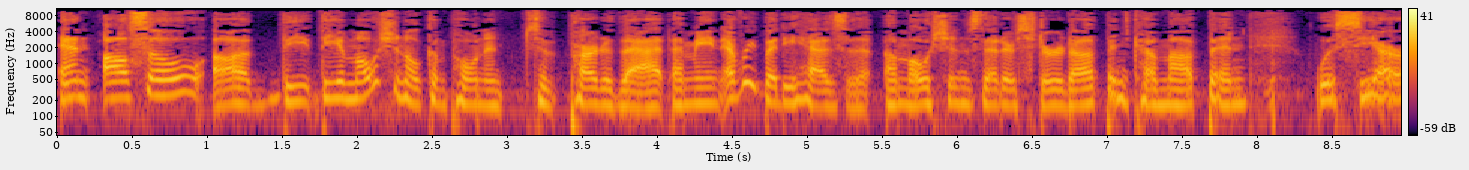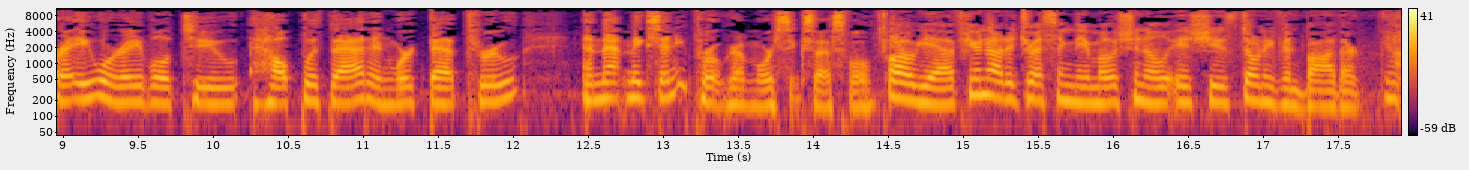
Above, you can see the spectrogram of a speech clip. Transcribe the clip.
And also uh, the the emotional component to part of that. I mean, everybody has uh, emotions that are stirred up and come up, and with CRA, we're able to help with that and work that through, and that makes any program more successful. Oh yeah, if you're not addressing the emotional issues, don't even bother. Yeah.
